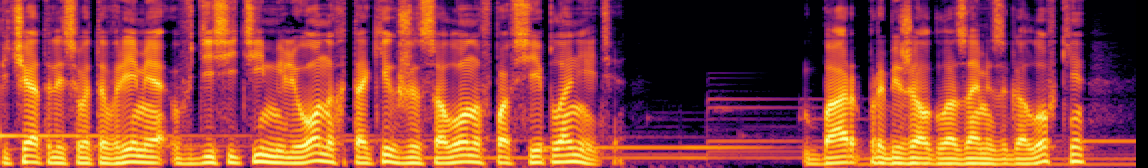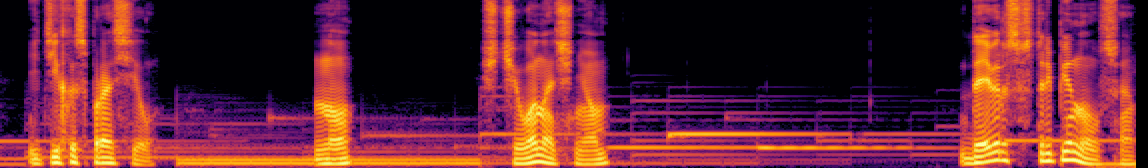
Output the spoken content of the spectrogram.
печатались в это время в 10 миллионах таких же салонов по всей планете. Бар пробежал глазами заголовки и тихо спросил. «Ну, с чего начнем?» Деверс встрепенулся.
